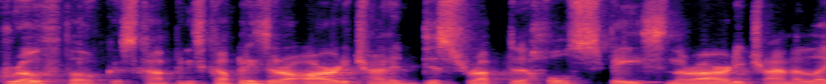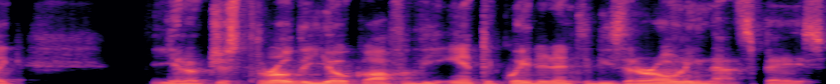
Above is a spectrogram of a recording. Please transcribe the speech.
growth focused companies, companies that are already trying to disrupt the whole space and they're already trying to like, you know, just throw the yoke off of the antiquated entities that are owning that space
